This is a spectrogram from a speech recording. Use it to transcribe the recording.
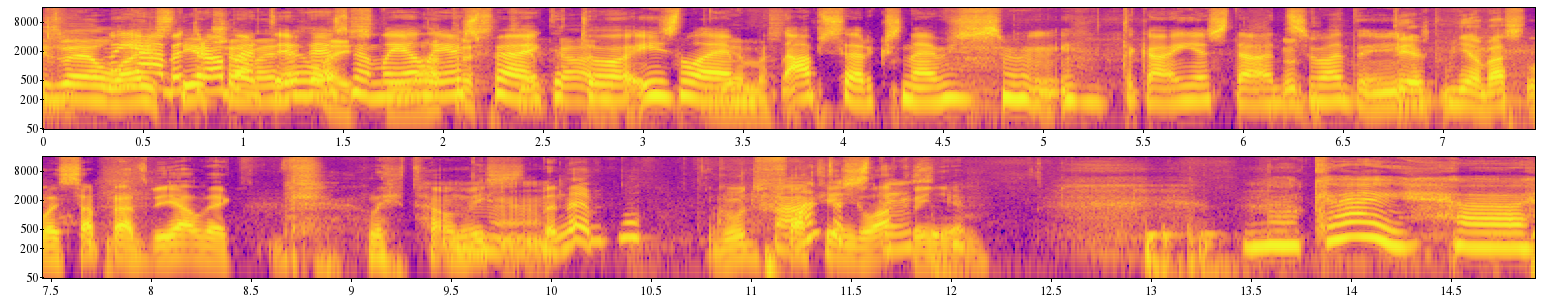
izvēle. Nu, jā, bet, iekšā vai Robert, ir diezgan liela iespēja, ka to izlēma apsargs, nevis tā kā iestādes nu, vadīja. tieši viņam veselais saprāts bija jāliek lietā un viss. Bet ne, bet, nu, good fucking luck viņiem. Nu, ok, uh,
